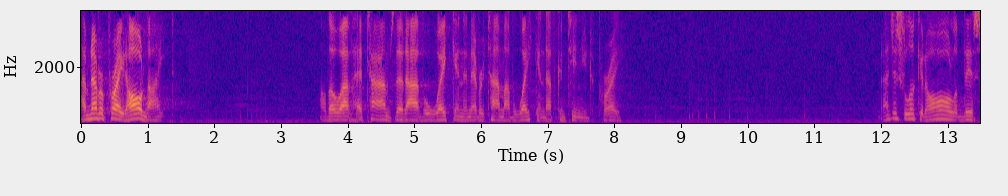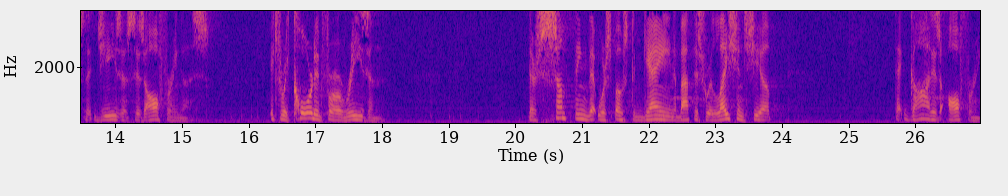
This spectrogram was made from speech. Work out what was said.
I've never prayed all night. Although I've had times that I've awakened, and every time I've awakened, I've continued to pray. I just look at all of this that Jesus is offering us. It's recorded for a reason. There's something that we're supposed to gain about this relationship that God is offering.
